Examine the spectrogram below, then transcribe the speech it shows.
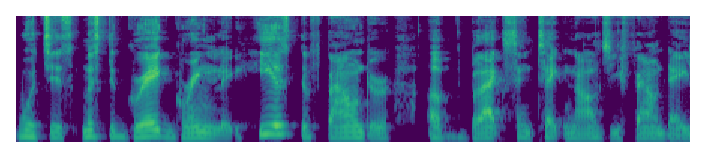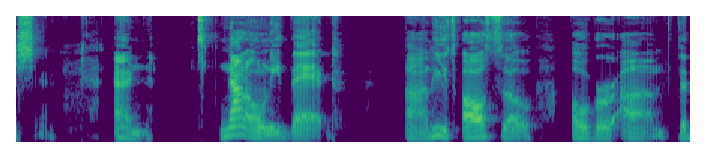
which is Mr. Greg Greenlee. He is the founder of the Technology Foundation. And not only that, um, he's also over um, the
